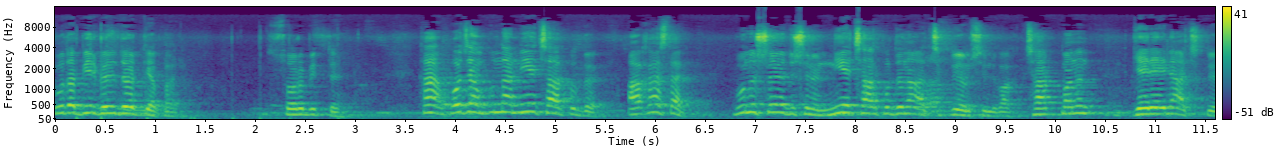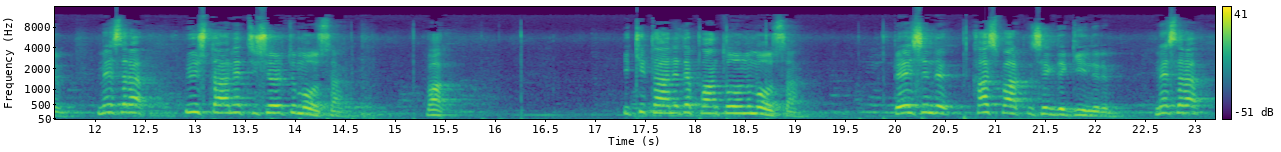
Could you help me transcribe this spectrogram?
Bu da 1 bölü 4 yapar. Soru bitti. Ha hocam bunlar niye çarpıldı? Arkadaşlar bunu şöyle düşünün. Niye çarpıldığını açıklıyorum şimdi bak. Çarpmanın gereğini açıklıyorum. Mesela 3 tane tişörtüm olsa. Bak. 2 tane de pantolonum olsa. Ben şimdi kaç farklı şekilde giyinirim? Mesela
